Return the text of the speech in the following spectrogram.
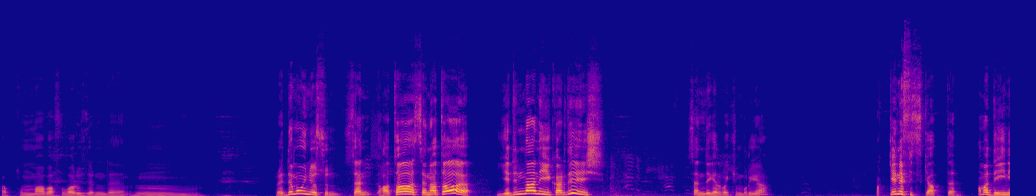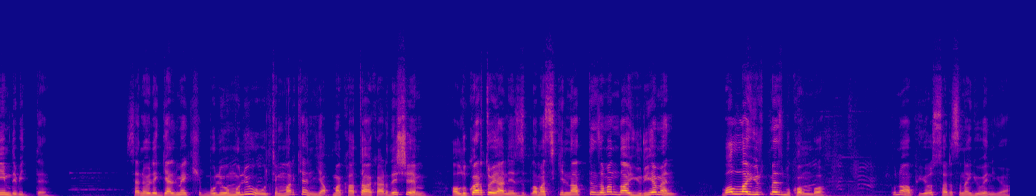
Kaplumbağa buff'ı var üzerinde. Hmm. Red'e mi oynuyorsun? Sen hata, sen hata. Yedin naneyi kardeş. Sen de gel bakayım buraya. Bak gene fiske attı. Ama değneğim de bitti. Sen öyle gelmek blue mulu ultim varken yapmak hata kardeşim. Alucardo yani zıplama skillini attığın zaman daha yürüyemen. Vallahi yürütmez bu combo. Bu ne yapıyor? Sarısına güveniyor.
